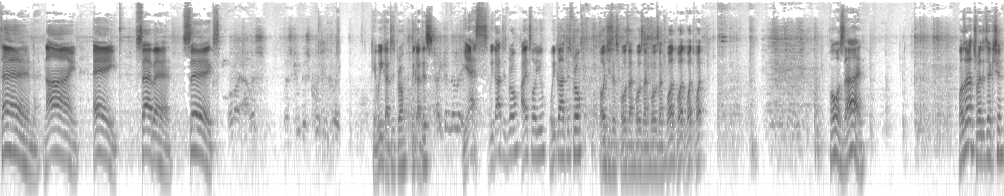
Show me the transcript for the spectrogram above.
10, 9, 8, 7, 6. Okay, we got this, bro. We got this. Yes, we got this, bro. I told you, we got this, bro. Oh Jesus, what was that? What was that? What was that? What? What? What? What? What was that? Was that a threat detection?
